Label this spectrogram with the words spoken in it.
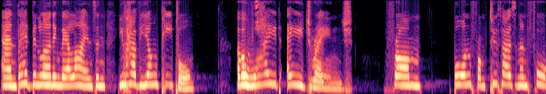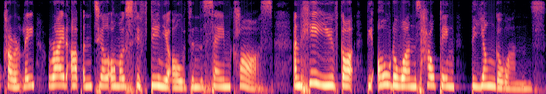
And they had been learning their lines, and you have young people of a wide age range from born from 2004 currently, right up until almost 15 year olds in the same class. And here you've got the older ones helping the younger ones.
